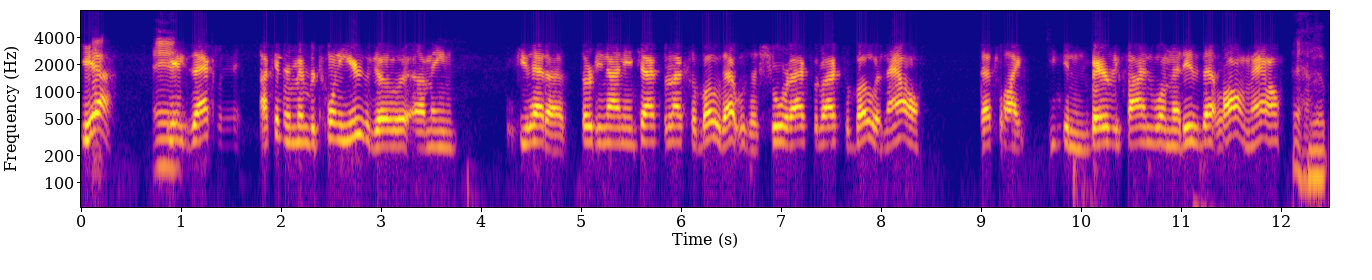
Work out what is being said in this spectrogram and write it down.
Yeah, And yeah, exactly. I can remember 20 years ago. I mean, if you had a 39 inch axle to axle bow, that was a short axle to axle bow, and now that's like you can barely find one that is that long now. Yep.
